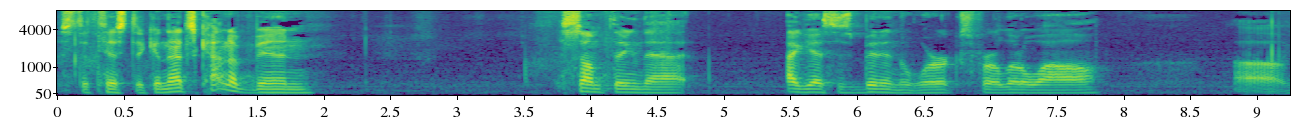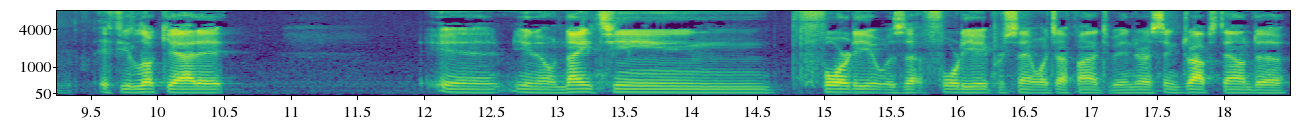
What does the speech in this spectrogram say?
statistic and that's kind of been something that I guess, has been in the works for a little while. Um, if you look at it, in you know 1940, it was at 48 percent, which I find it to be interesting. Drops down to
